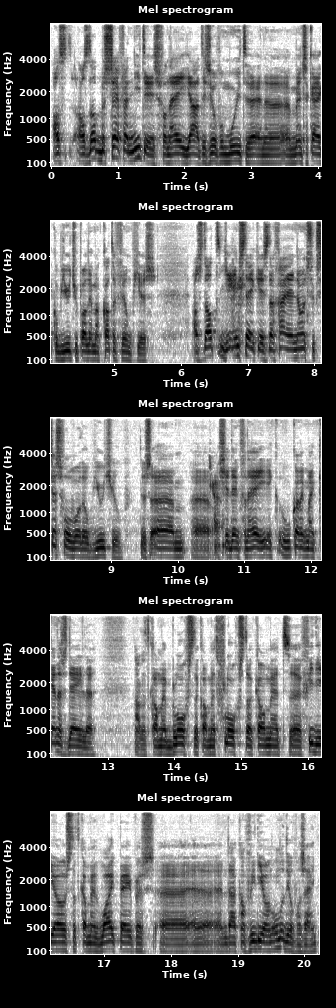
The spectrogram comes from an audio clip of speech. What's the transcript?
Als, als dat besef er niet is van hé, hey, ja, het is heel veel moeite en mensen kijken op YouTube alleen maar kattenfilmpjes. Als dat je insteek is, dan ga je nooit succesvol worden op YouTube. Dus um, uh, als je denkt van hé, hey, hoe kan ik mijn kennis delen? Nou, dat kan met blogs, dat kan met vlogs, dat kan met uh, video's, dat kan met whitepapers. Uh, en daar kan video een onderdeel van zijn.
